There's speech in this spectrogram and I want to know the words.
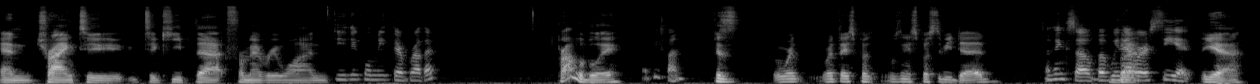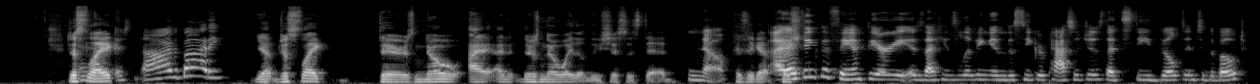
and trying to to keep that from everyone. Do you think we'll meet their brother? Probably That'd be fun. because weren't weren't they supposed wasn't he supposed to be dead? I think so, but we But- never see it. Yeah, just And like not the body. yep, just like there's no I, I there's no way that Lucius is dead No. because he got I I think the fan theory is that he's living in the secret passages that Steve built into the boat.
